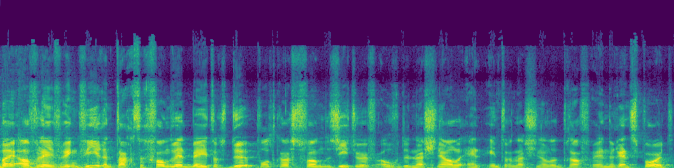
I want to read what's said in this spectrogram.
bij aflevering 84 van Wetbeters, de podcast van Zieturf over de nationale en internationale draf- en rensport.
